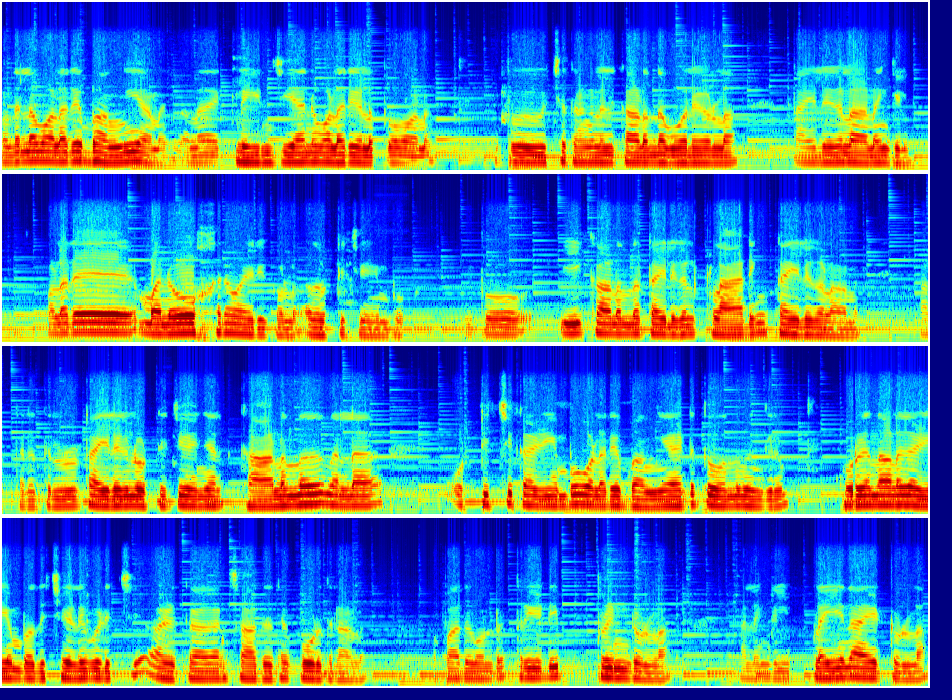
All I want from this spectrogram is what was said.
അതെല്ലാം വളരെ ഭംഗിയാണ്. വളരെ ക്ലീൻ ചെയ്യാൻ വളരെ എളുപ്പമാണ്. ഇപ്പോൾ ചിത്രങ്ങളിൽ കാണുന്ന പോലെയുള്ള ടൈലുകളാണെങ്കിൽ വളരെ മനോഹരമായിരിക്കുള്ളൂ അത് ഒട്ടി ചെയ്യുമ്പോൾ. ഇപ്പോൾ ഈ കാണുന്ന ടൈലുകൾ ക്ലാഡിംഗ് ടൈലുകളാണ്. അത്തരത്തിലുള്ള ടൈലുകൾ ഒട്ടിച്ച് കഴിഞ്ഞാൽ കാണുന്നത് നല്ല ഒട്ടിച്ച് കഴിയുമ്പോൾ വളരെ ഭംഗിയായിട്ട് തോന്നുമെങ്കിലും കുറേ നാൾ കഴിയുമ്പോൾ അത് ചെളി പിടിച്ച് അഴുക്കാകാൻ സാധ്യത കൂടുതലാണ്. അപ്പോൾ അതുകൊണ്ട് ത്രീ ഡി പ്രിന്റുള്ള അല്ലെങ്കിൽ പ്ലെയിൻ ആയിട്ടുള്ള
